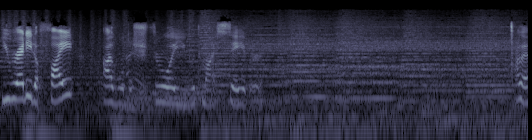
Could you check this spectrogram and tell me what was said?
You ready to fight? I will destroy you with my saber. Okay.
